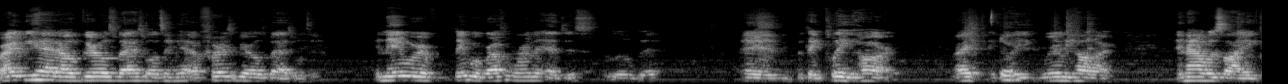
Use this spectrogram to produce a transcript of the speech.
Right? We had our girls basketball team. We had our first girls basketball team and they were they were rough around the edges a little bit, and but they played hard, right? They played really hard, and I was like,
